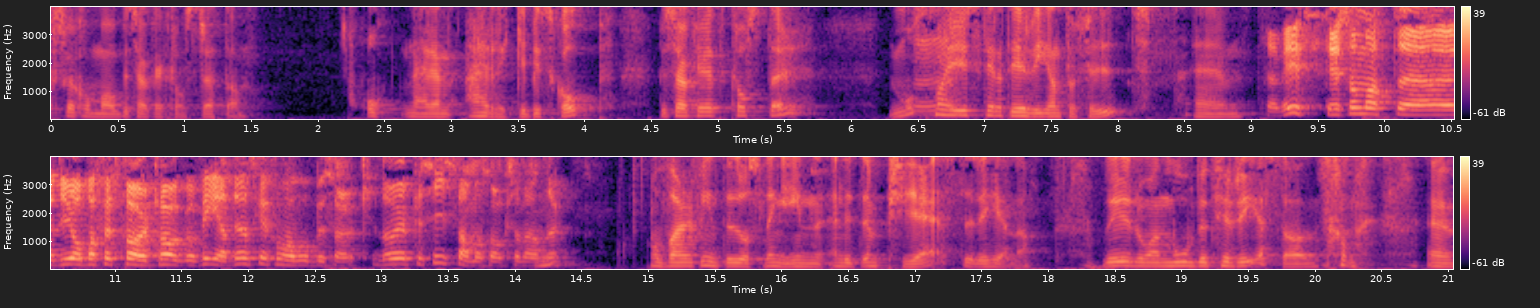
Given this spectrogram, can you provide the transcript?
ska komma och besöka klostret då. Och när en ärkebiskop besöker ett kloster, då måste man ju se till att det är rent och fint. Eh, Ja, visst, det är som att eh, du jobbar för ett företag och VDn ska komma på besök. Då är det precis samma sak som händer. Och varför inte då slänga in en liten pjäs i det hela? Det är ju då en Moder Therese då, som eh,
